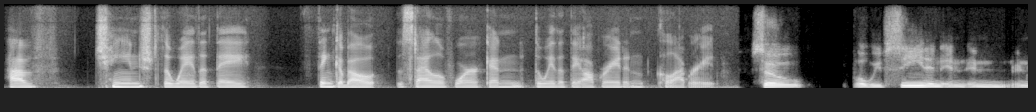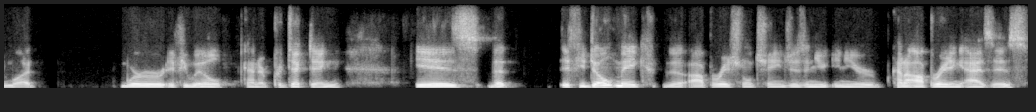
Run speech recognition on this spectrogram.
have changed the way that they think about the style of work and the way that they operate and collaborate? So, what we've seen in, in, in, in what we're, if you will, kind of predicting is that if you don't make the operational changes and you and you're kind of operating as is,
